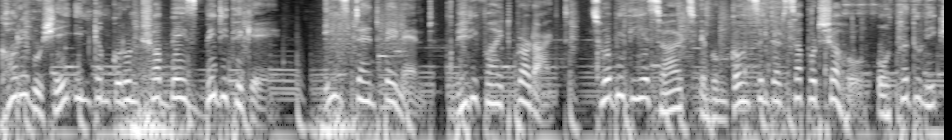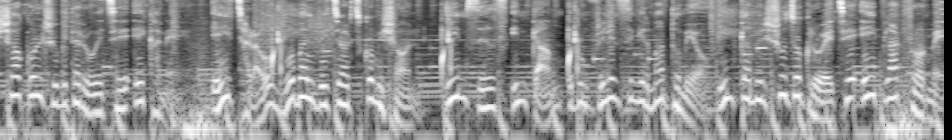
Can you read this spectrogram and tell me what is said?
ঘরে বসে ইনকাম করুন শপ বেইজ বিডি থেকে। ইনস্ট্যান্ট পেমেন্ট ভেরিফাইড প্রোডাক্ট ছবি দিয়ে সার্চ এবং কল সেন্টার সাপোর্ট সহ অত্যাধুনিক সকল সুবিধা রয়েছে এখানে। এই ছাড়াও mobile recharge commission team sales income এবং ফ্রিল্যান্সিং এর মাধ্যমেও ইনকামের সুযোগ রয়েছে এই প্ল্যাটফর্মে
